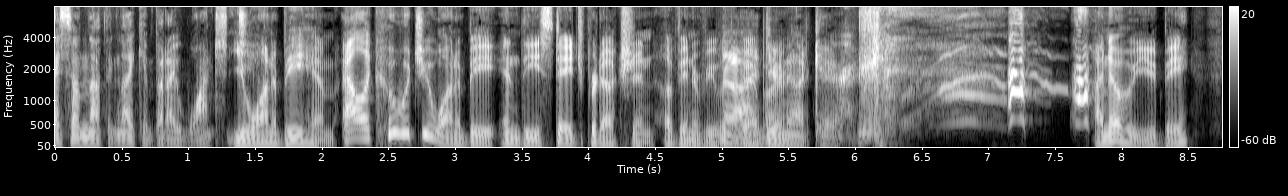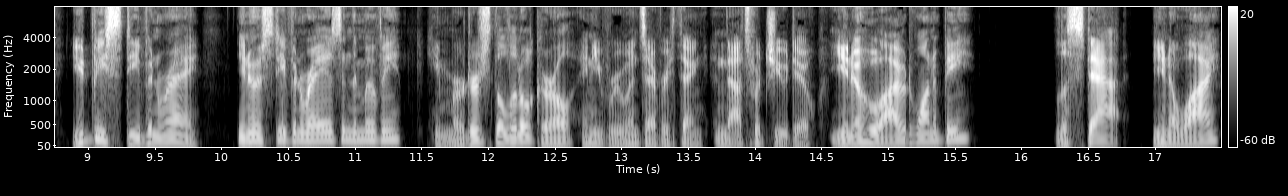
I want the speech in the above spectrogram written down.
I sound nothing like him, but I want to. You want to be him. Alec, who would you want to be in the stage production of Interview with No, the I do not care. I know who you'd be. You'd be Stephen Rea. You know who Stephen Rea is in the movie? He murders the little girl and he ruins everything. And that's what you do. You know who I would want to be? Lestat. You know why?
